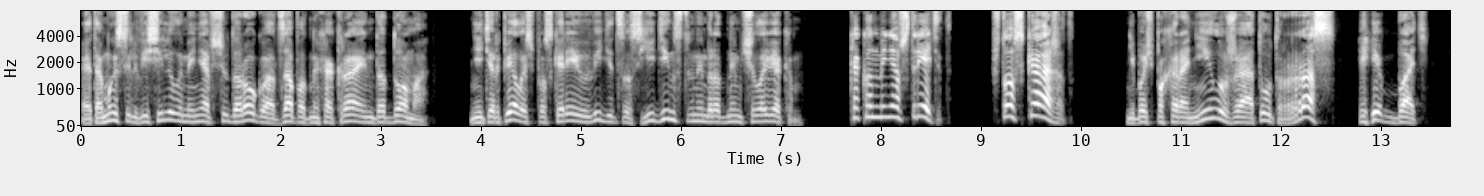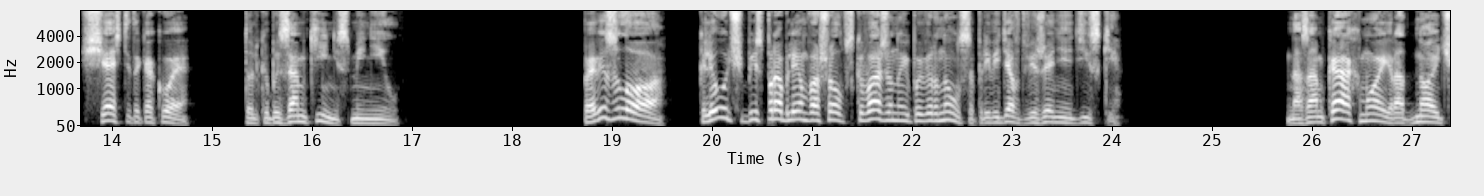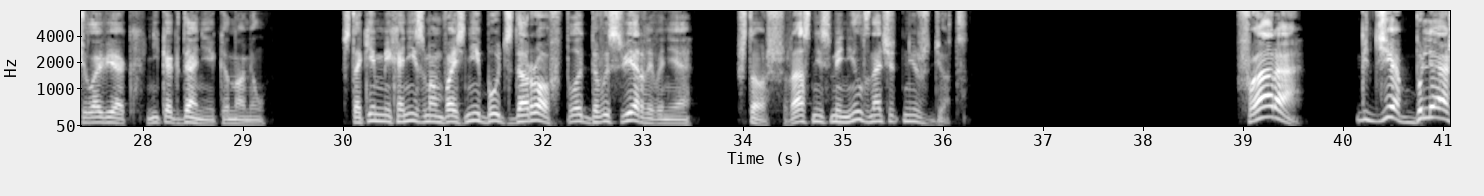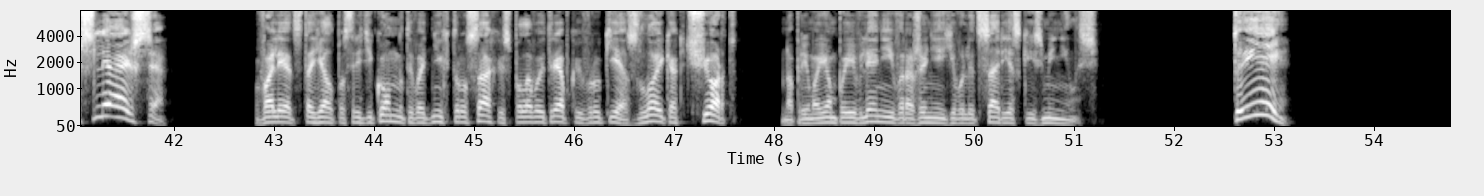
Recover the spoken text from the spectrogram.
Эта мысль веселила меня всю дорогу от западных окраин до дома. Не терпелось поскорее увидеться с единственным родным человеком. Как он меня встретит? Что скажет? Небось, похоронил уже, а тут раз — ебать! Счастье-то какое! Только бы замки не сменил. Повезло. Ключ без проблем вошел в скважину и повернулся, приведя в движение диски. На замках мой родной человек никогда не экономил. С таким механизмом возни будь здоров, вплоть до высверливания. Что ж, раз не сменил, значит, не ждет. «Фара! Где, бля, шляешься?» Валет стоял посреди комнаты в одних трусах и с половой тряпкой в руке, злой как черт, но при моем появлении выражение его лица резко изменилось. «Ты?»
